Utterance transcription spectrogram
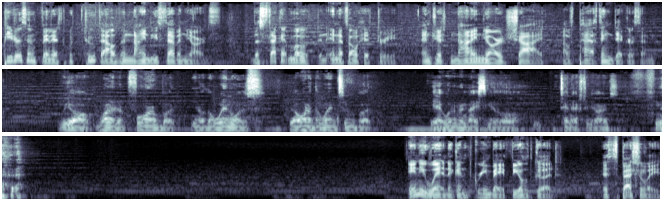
Peterson finished with 2,097 yards, the second most in NFL history, and just nine yards shy of passing Dickerson. We all wanted it for him, but you know the win was. We all wanted the win too, but yeah, it would have been nice to get a little ten extra yards. Any win against Green Bay feels good, especially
